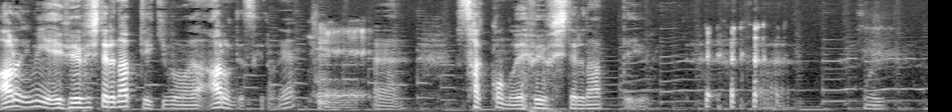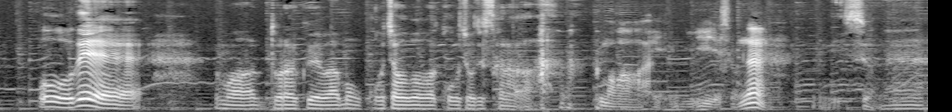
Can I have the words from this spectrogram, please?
あ、ある意味 FF してるなっていう気分はあるんですけどね。えええー昨今の FF してるなっていう。えーその一方で、まあ、ドラクエはもう紅茶は好調ですから、えまあ、いいですよね。いいですよね。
